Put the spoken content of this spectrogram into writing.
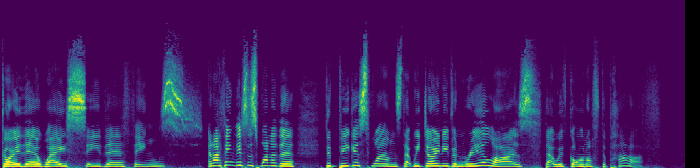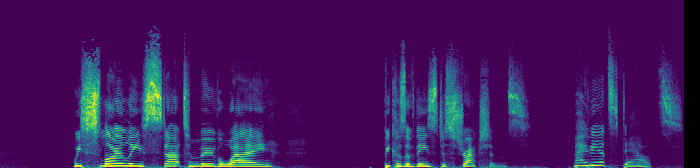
go their way, see their things. And I think this is one of the, the biggest ones that we don't even realize that we've gone off the path. We slowly start to move away because of these distractions. Maybe it's doubts.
